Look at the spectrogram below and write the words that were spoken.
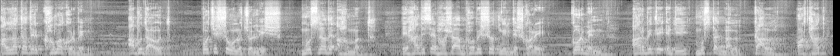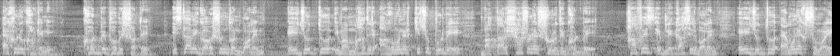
আল্লাহ তাদের ক্ষমা করবেন। আবু দাউদ, পঁচিশশো উনচল্লিশ, মুসনাদে আহমদ। এই হাদিসের ভাষা ভবিষ্যৎ নির্দেশ করে। করবেন। আরবিতে এটি মুস্তাকবাল, কাল। অর্থাৎ এখনও ঘটেনি, ঘটবে ভবিষ্যতে। ইসলামী গবেষণগণ বলেন, এই যুদ্ধ ইমাম মাহাদের আগমনের কিছু পূর্বে বা তার শাসনের শুরুতে ঘটবে। হাফিজ ইবনে কাসির বলেন, এই যুদ্ধ এমন এক সময়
